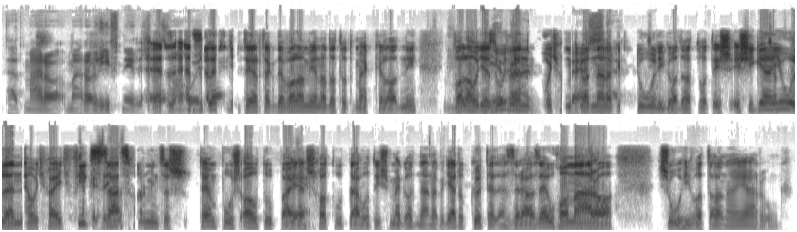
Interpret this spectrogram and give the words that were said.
Tehát már a, már a Leafnél is Ez, van, Ezzel hogy... egyetértek, de valamilyen adatot meg kell adni. Valahogy ez Nyilván, úgy lenne, hogyha persze, megadnának egy túlig csak, adatot. És, és igen, csak, jó lenne, hogyha egy fix 130-as tempós autópályás igen. hatótávot is megadnának. Hogy hát kötelezze rá az EU, ha már a sóhivatalnál járunk.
